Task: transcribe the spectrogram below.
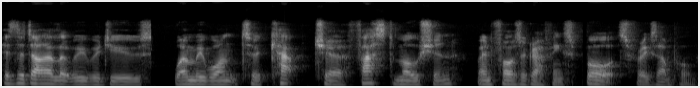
is the dial that we would use when we want to capture fast motion when photographing sports for example.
